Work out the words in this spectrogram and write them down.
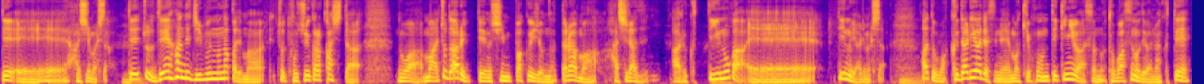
で、えー走りました。で、ちょっと前半で自分の中で、まあ、ちょっと途中から課したのは、まあ、ちょっとある一定の心拍以上になったら、まあ、走らずに歩くっていうのが、えーっていうのをやりました。あとは下りはですね、まあ、基本的にはその飛ばすのではなくて、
